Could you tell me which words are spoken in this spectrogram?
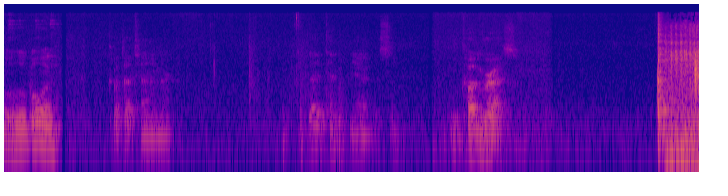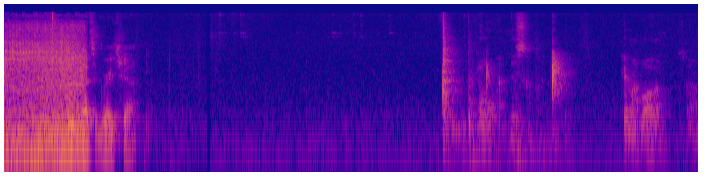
Oh boy. Cut that ten in there. Is that a 10? Yeah, I guess so. Cutting grass. Ooh, that's a great shot. Oh, I missed. Hit my ball though, so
